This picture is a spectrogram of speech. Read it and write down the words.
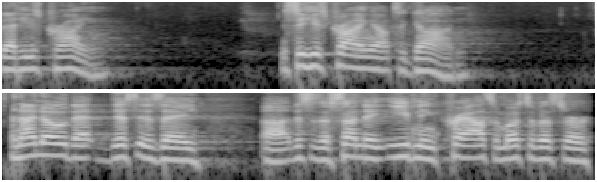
that he's crying? You see, he's crying out to God. And I know that this is a, uh, this is a Sunday evening crowd, so most of us are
